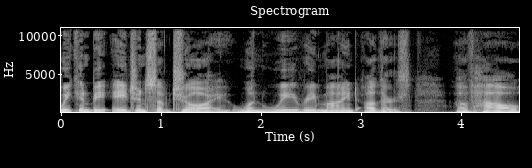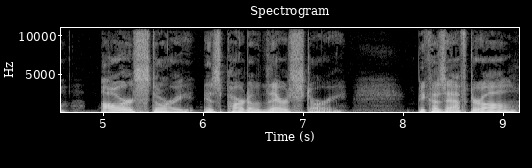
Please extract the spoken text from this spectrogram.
We can be agents of joy when we remind others of how our story is part of their story. Because after all,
